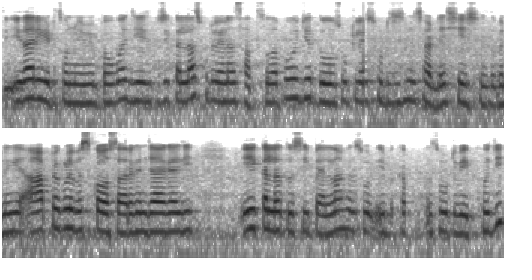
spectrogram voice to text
ਤੇ ਇਹਦਾ ਰੇਟ ਤੁਹਾਨੂੰ ਇਵੇਂ ਪਊਗਾ, ਜੇ ਤੁਸੀਂ ਇਕੱਲਾ ਸੂਟ ਲੈਣਾ 700 ਦਾ ਪਊ ਜੇ ਦੋ ਸੂਟ ਲੈ ਸੂਟ ਜਿਸ ਨੂੰ 650 ਦਾ ਬਣੇਗੇ ਆਹ ਆਪਣੇ ਕੋਲੇ ਵਿਸਕੋਸ ਆਰਗੰਜਾ ਹੈਗਾ ਜੀ ਇਹ ਕਲਰ ਤੁਸੀਂ ਪਹਿਲਾਂ ਸੂਟ ਇਹ ਸੂਟ ਵੇਖੋ ਜੀ।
